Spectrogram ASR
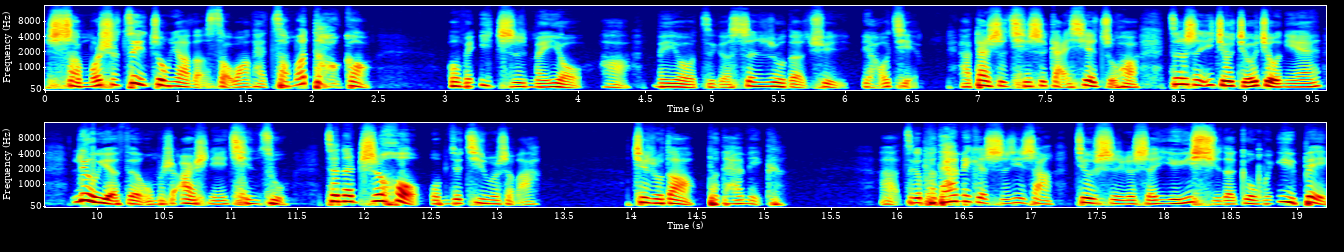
什么是最重要的守望台？怎么祷告？我们一直没有啊，没有这个深入的去了解啊。但是其实感谢主哈，这个是一九九九年六月份，我们是二十年庆祝。在那之后，我们就进入什么？进入到 pandemic 啊，这个 pandemic 实际上就是一个神允许的，给我们预备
